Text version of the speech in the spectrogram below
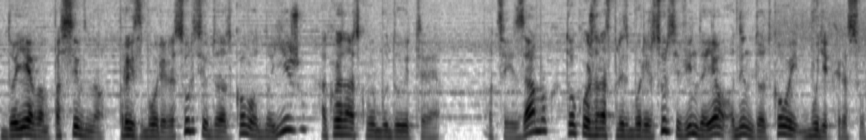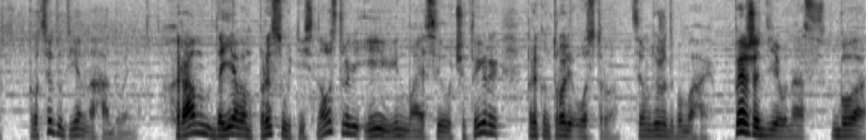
дає вам пасивно при зборі ресурсів додатково одну їжу, а кожен раз, коли ви будуєте оцей замок, то кожен раз при зборі ресурсів він дає вам один додатковий будь-який ресурс. Про це тут є нагадування. Храм дає вам присутність на острові, і він має силу 4 при контролі острова. Це вам дуже допомагає. Перша дія у нас була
